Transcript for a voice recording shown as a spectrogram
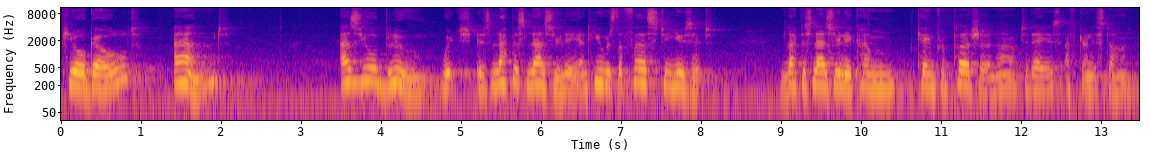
pure gold, and azure blue, which is lapis lazuli, and he was the first to use it. Lapis lazuli come, came from Persia, now today is Afghanistan.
